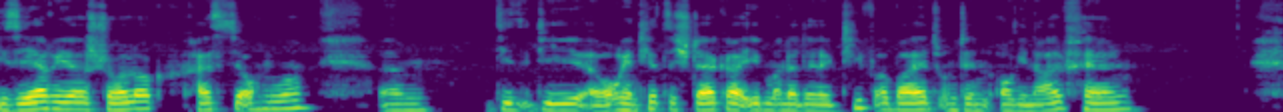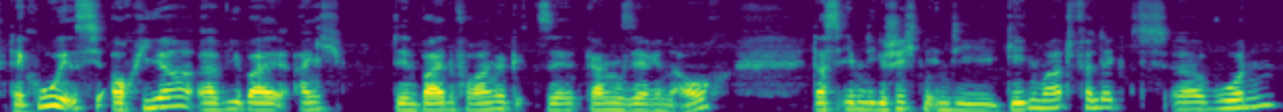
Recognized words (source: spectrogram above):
die Serie Sherlock heißt ja auch nur, ähm, die, die orientiert sich stärker eben an der Detektivarbeit und den Originalfällen. Der Coup ist auch hier, äh, wie bei eigentlich den beiden vorangegangenen Serien auch, dass eben die Geschichten in die Gegenwart verlegt äh, wurden.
